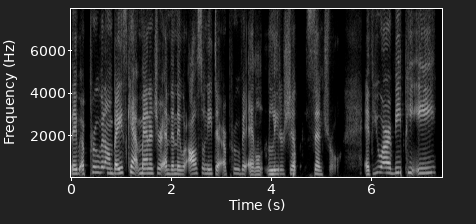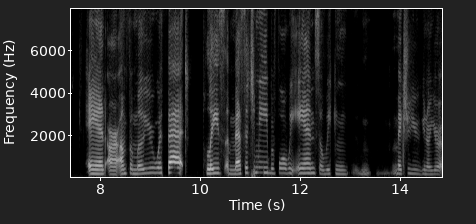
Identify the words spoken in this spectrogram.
they approve it on Basecamp Manager, and then they would also need to approve it at Leadership Central. If you are a VPE and are unfamiliar with that, please message me before we end so we can m- make sure you you know you're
